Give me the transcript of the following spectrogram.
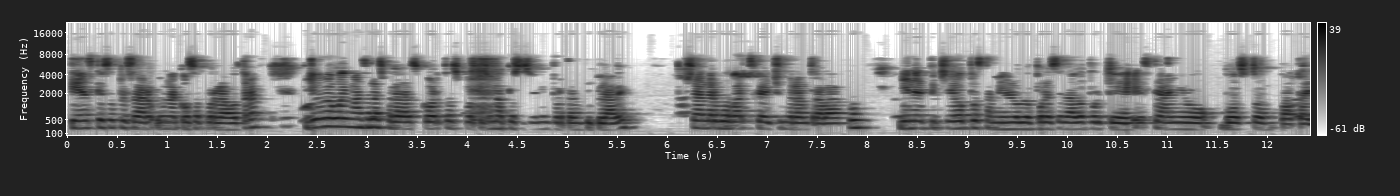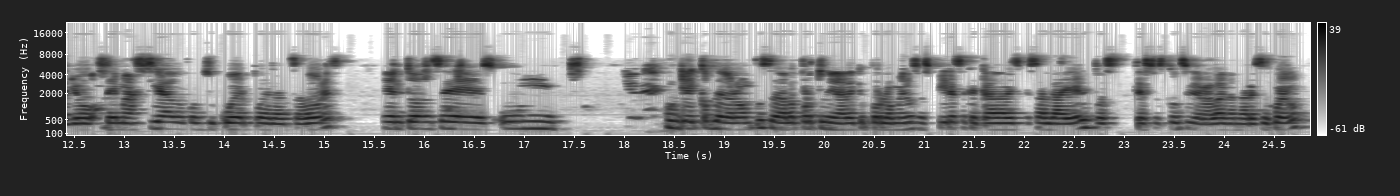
tienes que sopesar una cosa por la otra. Yo me voy más a las paradas cortas porque es una posición importante y clave. Shander Bogarts que ha hecho un gran trabajo y en el picheo pues también lo veo por ese lado porque este año Boston batalló demasiado con su cuerpo de lanzadores entonces un, Jacob de Garón pues te da la oportunidad de que por lo menos aspires a que cada vez que salga él pues que eso es considerado a ganar ese juego.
